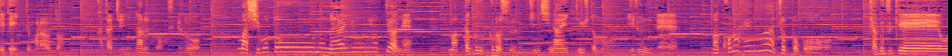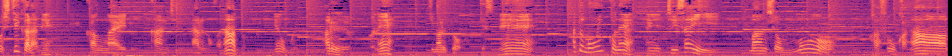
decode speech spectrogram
出ていってもらうと、形になると思うんですけど、まあ仕事の内容によってはね、全くクロス気にしないっていう人もいるんで、まあこの辺はちょっとこう、客付けをしてからね、考える感じになるのかなというふうにね、思います。春はね、決まるとですね。あともう一個ね、えー、小さいマンションも貸そうかな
